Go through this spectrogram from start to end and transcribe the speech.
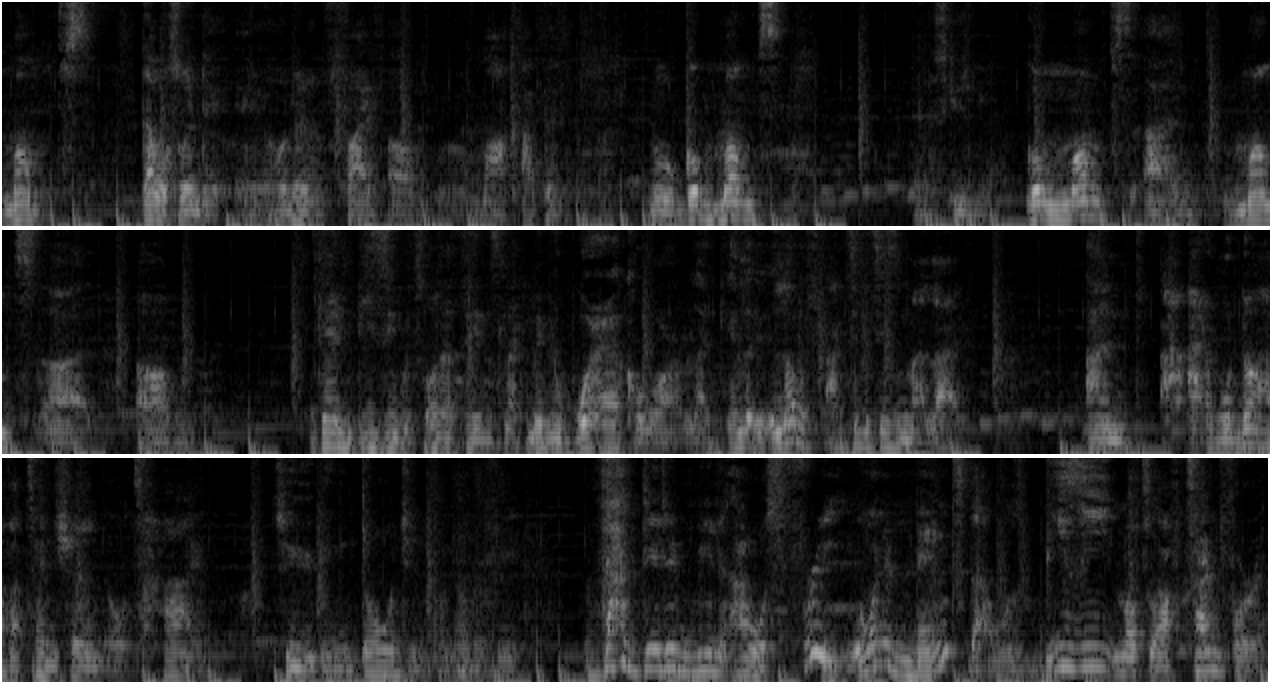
months. That was when the uh, 105 um, mark happened. No, go months. Excuse me. Go months and months. Uh, um, getting busy with other things like maybe work or like a, lot of activities in my life and I would not have attention or time to indulge in pornography that didn't mean I was free. It only meant that I was busy not to have time for it.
